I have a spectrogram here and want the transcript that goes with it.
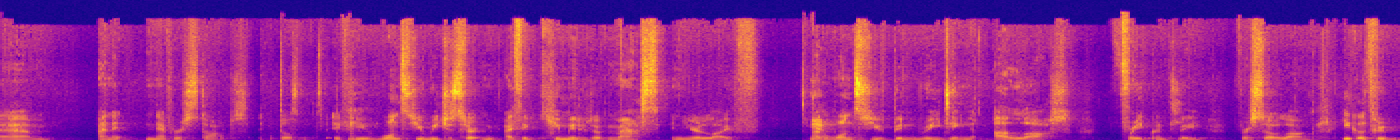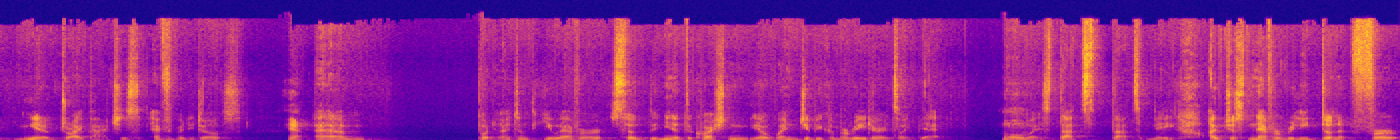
Um, and it never stops. It doesn't. If you once you reach a certain, I think, cumulative mass in your life, and once you've been reading a lot frequently for so long, you go through you know dry patches. Everybody does. Yeah. Um, but I don't think you ever. So the, you know the question, you know, when did you become a reader? It's like yeah, always. That's that's me. I've just never really done it for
